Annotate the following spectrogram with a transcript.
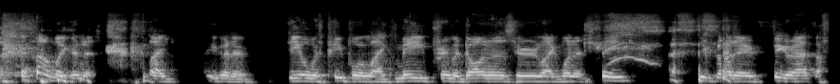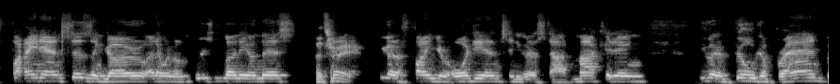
oh my goodness! like you got to deal with people like me, prima donnas who like want to speak. You've got to figure out the finances and go, I don't want to lose money on this. That's right. You've got to find your audience and you've got to start marketing. You've got to build a brand.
